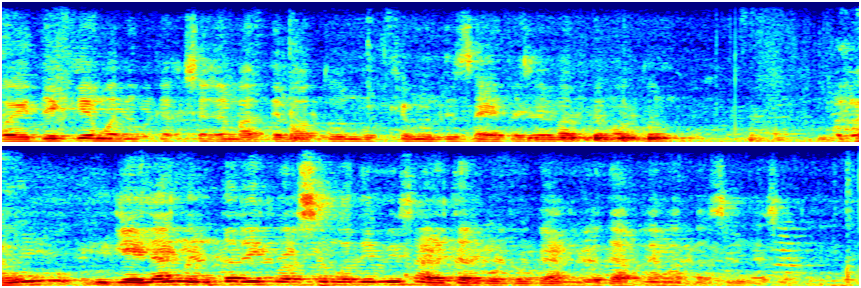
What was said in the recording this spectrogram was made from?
वैद्यकीय मदत कक्षाच्या माध्यमातून मुख्यमंत्री साहित्याच्या माध्यमातून भाऊ गेल्यानंतर एक वर्षामध्ये मी साडेचार कोटी रुपये आणले होते आपल्या मतदारसंघासाठी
